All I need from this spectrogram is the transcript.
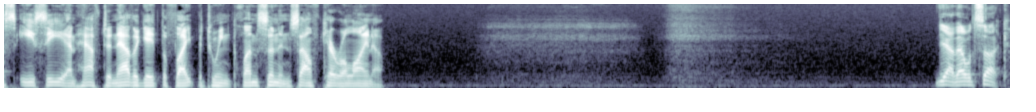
SEC and have to navigate the fight between Clemson and South Carolina? Yeah, that would suck.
